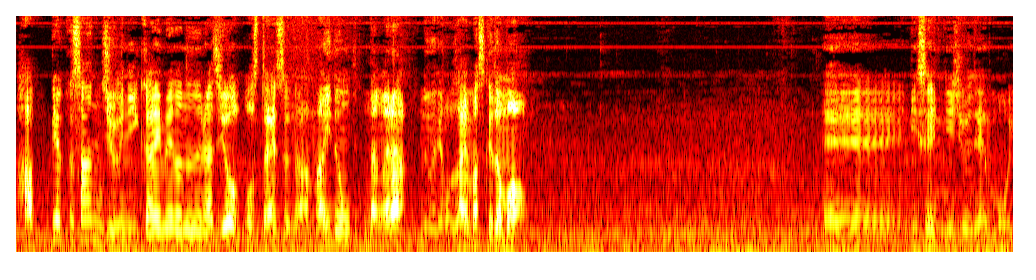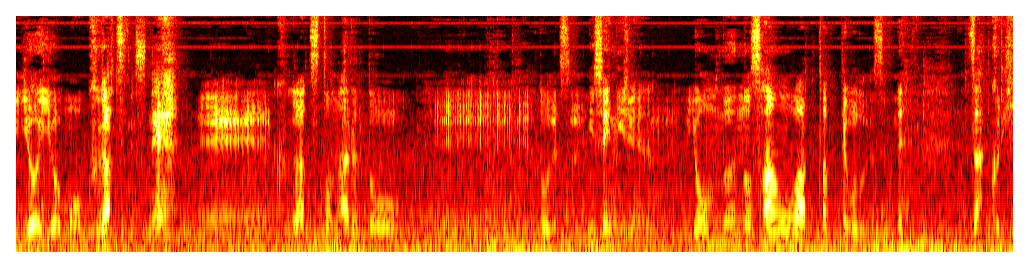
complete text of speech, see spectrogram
832回目のヌーラジをお伝えするのは毎度ながらヌーでございますけども、えー、2020年もいよいよもう9月ですね。えー、9月となると、?2020 年4分の3終わったってことですよね。ざっくり。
